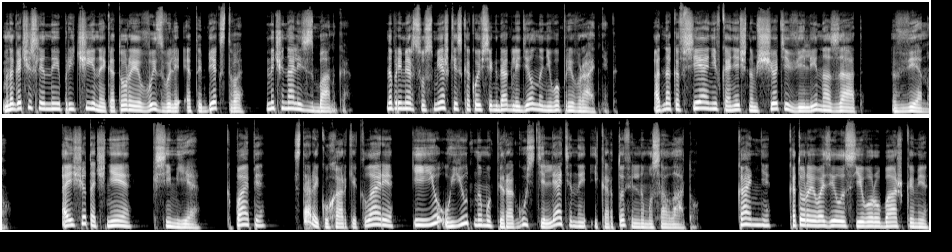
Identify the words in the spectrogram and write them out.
Многочисленные причины, которые вызвали это бегство, начинались с банка. Например, с усмешки, с какой всегда глядел на него привратник. Однако все они в конечном счете ввели назад, в Вену. А еще точнее, к семье, к папе, старой кухарке Кларе и ее уютному пирогу с телятиной и картофельному салату. Канне, которая возилась с его рубашками,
